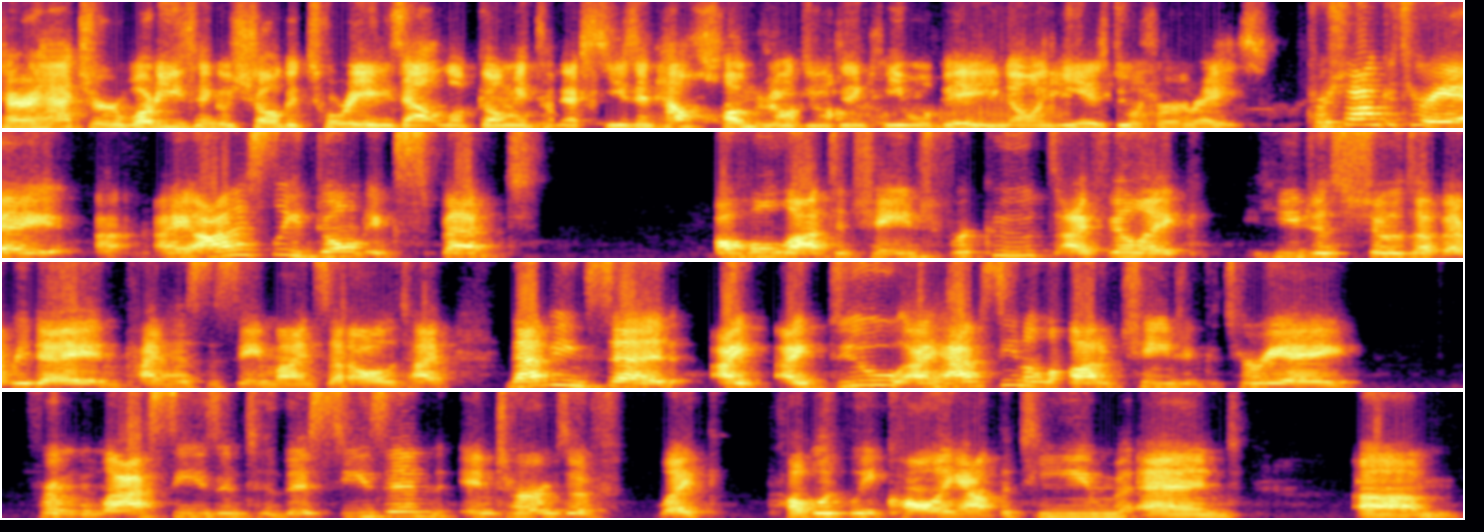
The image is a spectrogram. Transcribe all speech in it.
Taryn Hatcher, what do you think of Sean Couturier's outlook going into next season? How hungry do you think he will be, knowing he is due for a raise? For Sean Couturier, I honestly don't expect – a whole lot to change for Coots. I feel like he just shows up every day and kind of has the same mindset all the time. That being said, I I do I have seen a lot of change in Couturier from last season to this season in terms of like publicly calling out the team and um,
